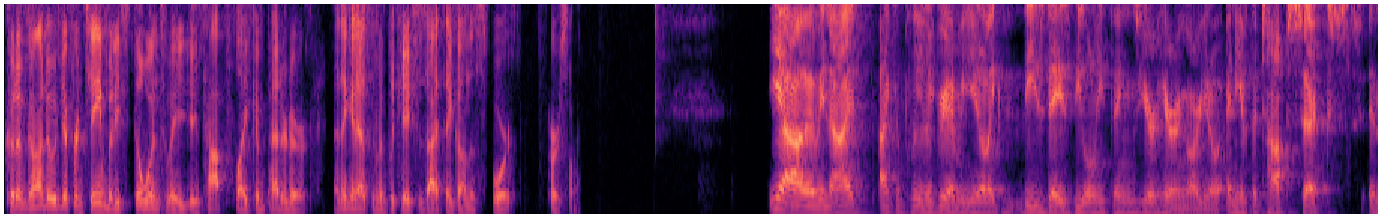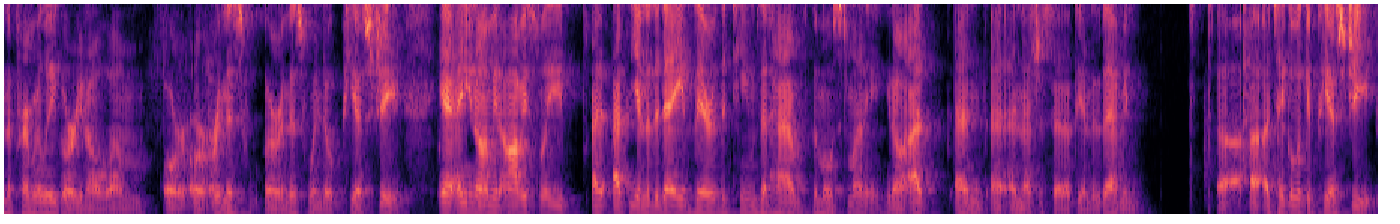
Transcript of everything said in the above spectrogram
could have gone to a different team, but he still went to a, a top flight competitor. I think it has some implications, I think, on the sport personally. Yeah, I mean, I I completely agree. I mean, you know, like these days, the only things you're hearing are, you know, any of the top six in the Premier League, or you know, um, or or, or in this or in this window, PSG. And, and you know, I mean, obviously, at, at the end of the day, they're the teams that have the most money. You know, at and and that's just it. At the end of the day, I mean, uh, uh, take a look at PSG.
